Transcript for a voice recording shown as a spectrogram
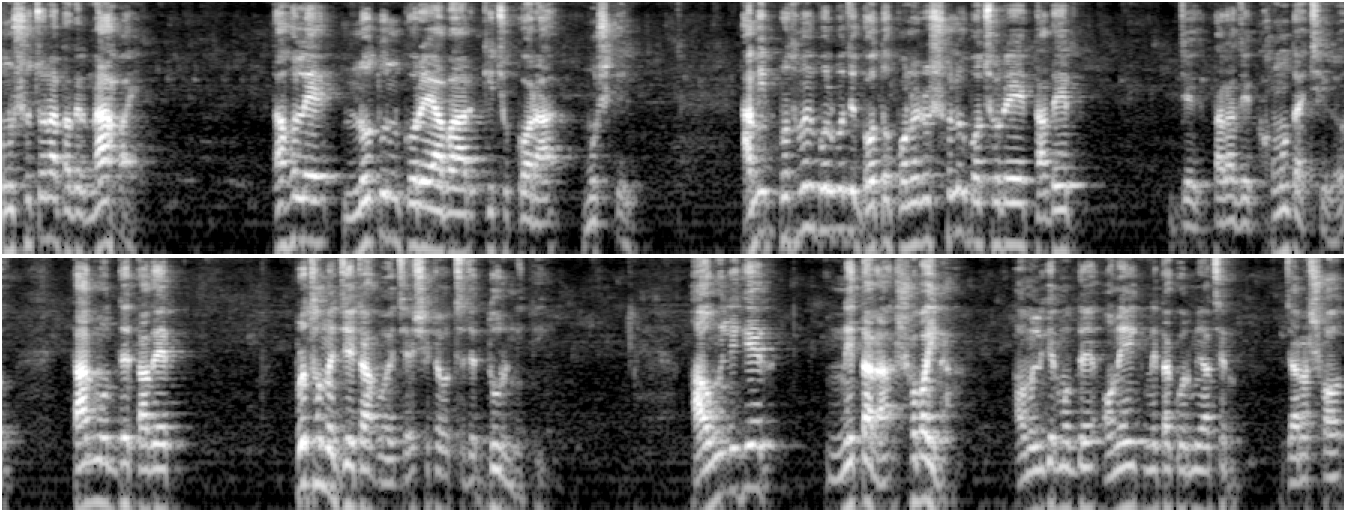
অনুশোচনা তাদের না হয় তাহলে নতুন করে আবার কিছু করা মুশকিল। আমি প্রথমে বলব যে গত পনেরো ষোলো বছরে তাদের যে, তারা যে ক্ষমতায় ছিল, তার মধ্যে তাদের প্রথমে যেটা হয়েছে সেটা হচ্ছে যে দুর্নীতি। আওয়ামী লীগের নেতারা সবাই না, আওয়ামী লীগের মধ্যে অনেক নেতাকর্মী আছেন, যারা সৎ,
